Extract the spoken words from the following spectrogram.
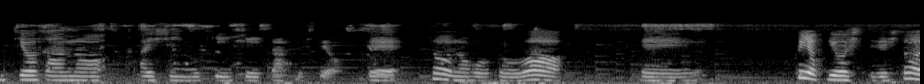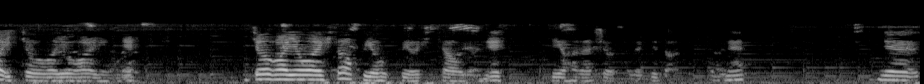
みちおさんの配信を聞いていたんですよ。で、今日の放送は、えー、くよくよしてる人は胃腸が弱いよね。胃腸が弱い人はくよくよしちゃうよね。っていう話をされてたんですよね。で、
